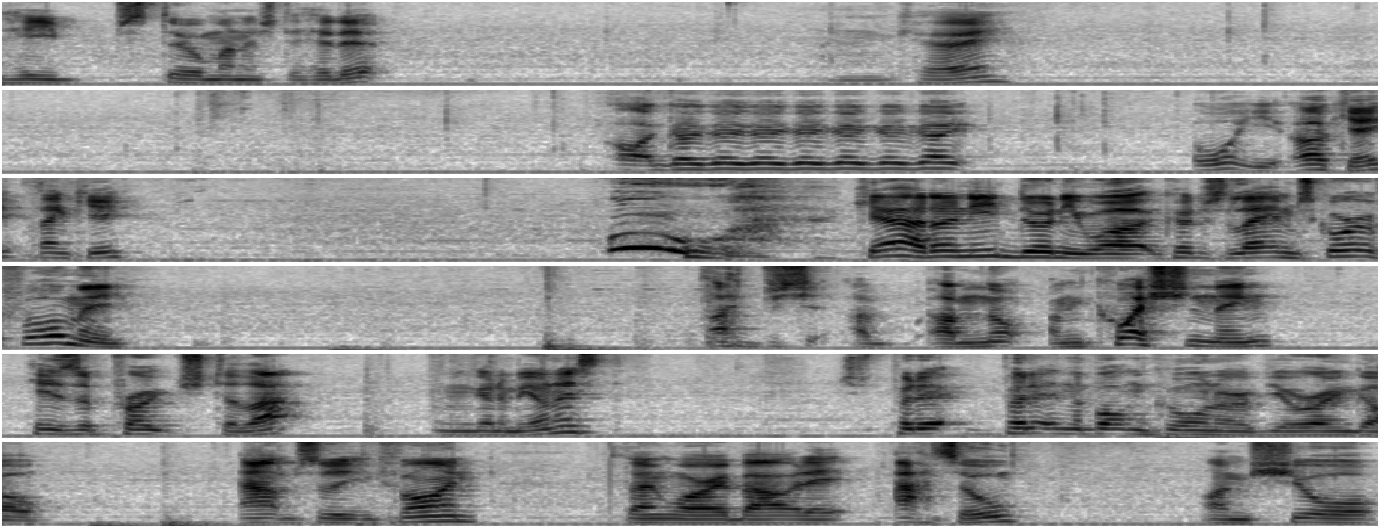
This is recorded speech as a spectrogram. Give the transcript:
He still managed to hit it. Okay. Oh, go, go, go, go, go, go, go. Oh, you? Okay, thank you. Whew. Okay, I don't need to do any work. I just let him score it for me. I'm, I'm not. I'm questioning his approach to that. I'm going to be honest. Just put it, put it in the bottom corner of your own goal. Absolutely fine. Don't worry about it at all. I'm sure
